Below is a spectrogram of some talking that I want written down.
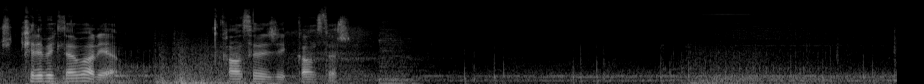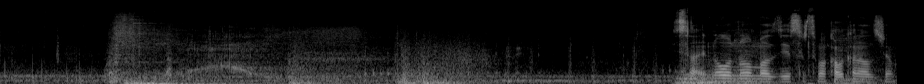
Şu kelebekler var ya. Kanser edecek kanser. Olur ne olmaz diye sırtıma kalkan alacağım.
